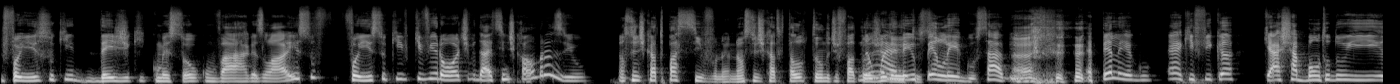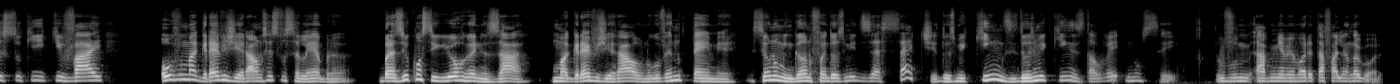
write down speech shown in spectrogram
E foi isso que, desde que começou com Vargas lá, isso foi isso que, que virou a atividade sindical no Brasil. É um sindicato passivo, né? Não é um sindicato que está lutando de fato pelos Não direitos. é meio pelego, sabe? É. é pelego. É, que fica, que acha bom tudo isso, que, que vai. Houve uma greve geral, não sei se você lembra. O Brasil conseguiu organizar uma greve geral no governo Temer. Se eu não me engano, foi em 2017, 2015, 2015, talvez, não sei. A minha memória tá falhando agora.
